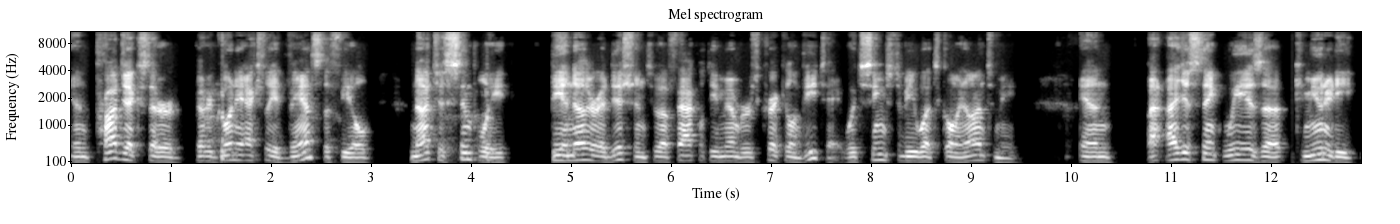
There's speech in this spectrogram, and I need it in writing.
in projects that are that are going to actually advance the field not just simply be another addition to a faculty member's curriculum vitae which seems to be what's going on to me. And i, I just think we as a community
